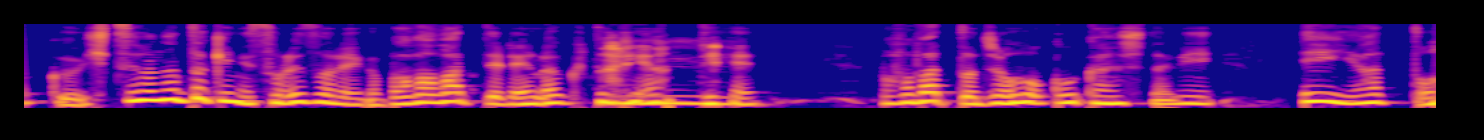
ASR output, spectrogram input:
ーく必要な時にそれぞれがバババって連絡取り合って、バババッと情報交換したり「えいや」と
